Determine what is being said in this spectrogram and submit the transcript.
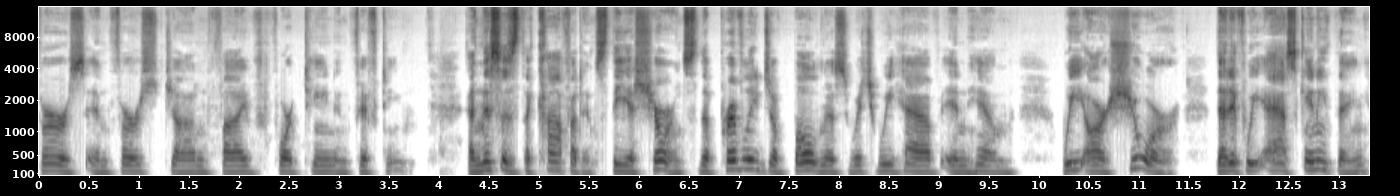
verse in First John 5 14 and 15. And this is the confidence, the assurance, the privilege of boldness which we have in him. We are sure that if we ask anything,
